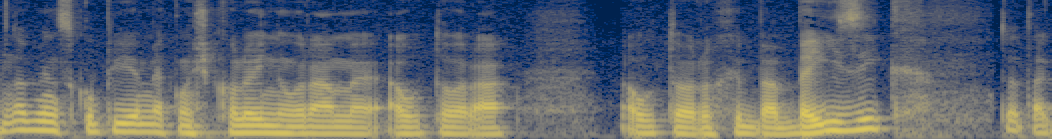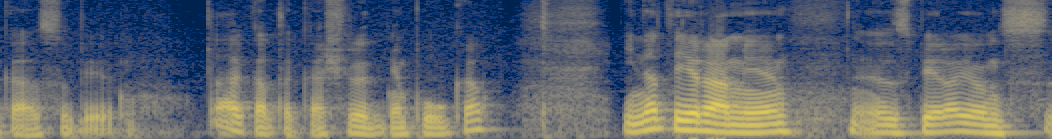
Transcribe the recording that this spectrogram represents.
No więc kupiłem jakąś kolejną ramę autora, autor chyba Basic, to taka sobie, taka, taka średnia półka. I na tej ramie, e, zbierając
